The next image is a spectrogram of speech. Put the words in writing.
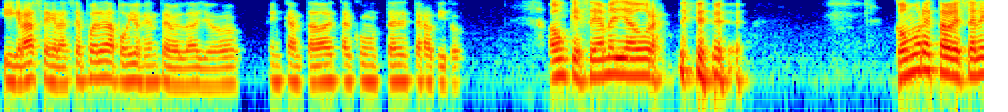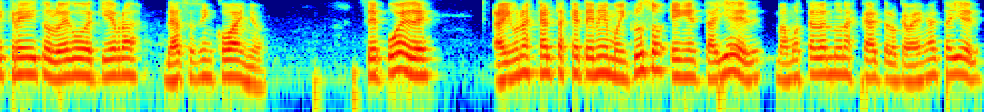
y gracias, gracias por el apoyo, gente, ¿verdad? Yo encantado de estar con ustedes este ratito. Aunque sea media hora. ¿Cómo restablecer el crédito luego de quiebra de hace cinco años? Se puede. Hay unas cartas que tenemos, incluso en el taller, vamos a estar dando unas cartas, lo que vayan al taller,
